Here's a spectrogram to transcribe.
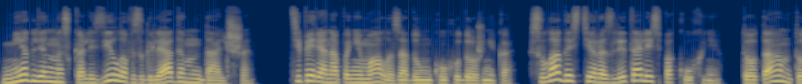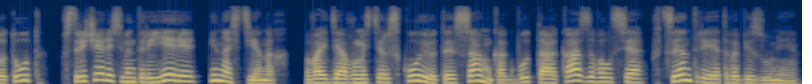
Медленно скользила взглядом дальше. Теперь она понимала задумку художника. Сладости разлетались по кухне. То там, то тут, встречались в интерьере и на стенах. Войдя в мастерскую, ты сам как будто оказывался в центре этого безумия.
